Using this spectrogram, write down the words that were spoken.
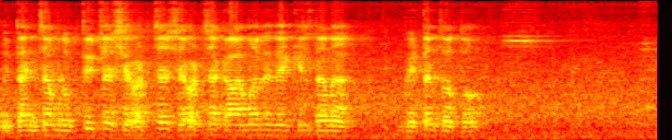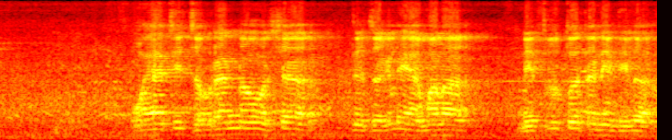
मी त्यांच्या मृत्यूच्या शेवटच्या शेवटच्या काळामध्ये देखील त्यांना भेटत होतो. वयाची चौऱ्याण्णव वर्ष ते जगले आम्हाला नेतृत्व त्यांनी दिलं.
